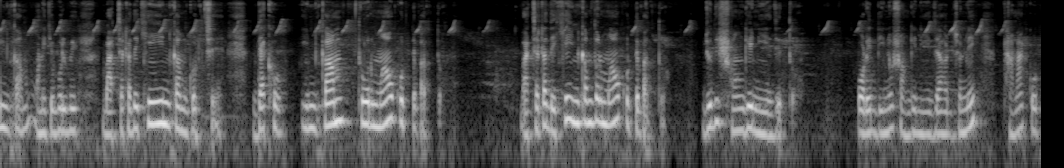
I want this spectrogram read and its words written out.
ইনকাম অনেকে বলবে, বাচ্চাটা দেখে ইনকাম করছে। দেখো ইনকাম তোর মাও করতে পারতো। বাচ্চাটা দেখে ইনকাম তোর মাও করতে পারতো, যদি সঙ্গে নিয়ে যেত। পরের দিনও সঙ্গে নিয়ে যাওয়ার জন্যে থানা কোর্ট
